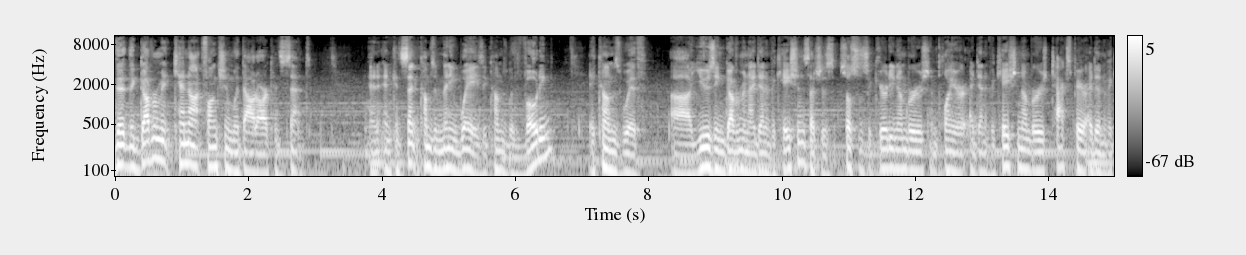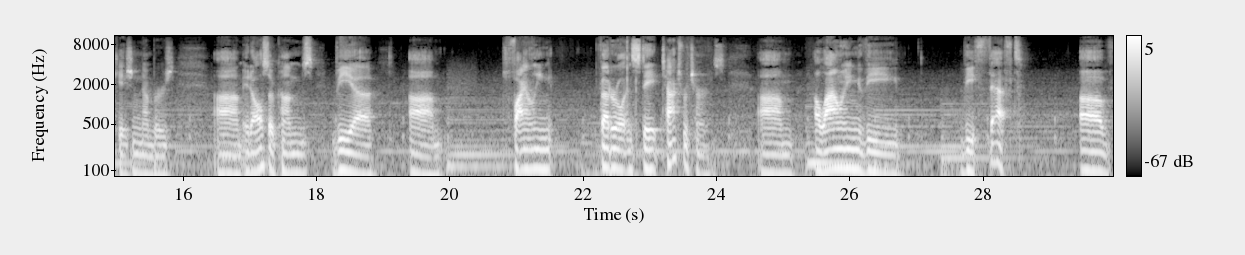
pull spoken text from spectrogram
the, the government cannot function without our consent. And, and consent comes in many ways. It comes with voting, it comes with uh, using government identification, such as social security numbers, employer identification numbers, taxpayer identification numbers. Um, it also comes via um, filing federal and state tax returns, um, allowing the the theft of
